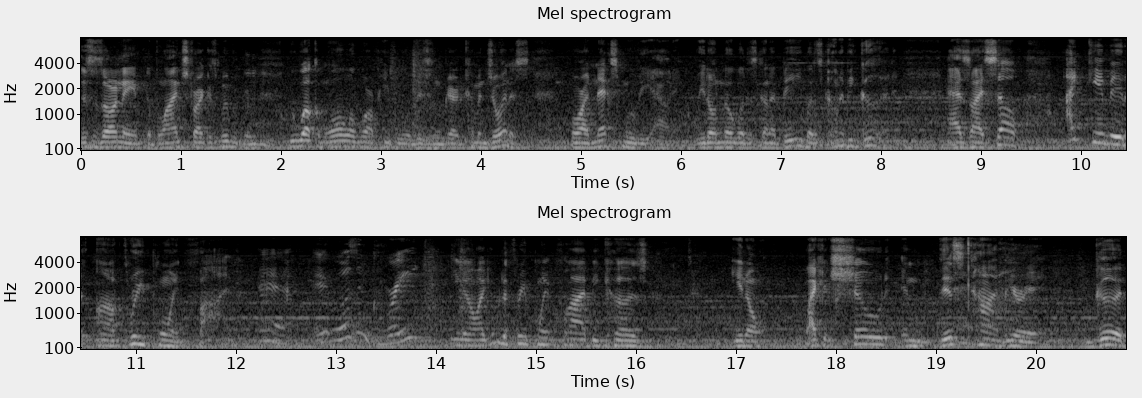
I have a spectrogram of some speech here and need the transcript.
this is our name, the Blind Strikers movie group, we welcome all of our people with vision impaired to come and join us for our next movie outing. We don't know what it's going to be, but it's going to be good. As myself, I give it a 3.5 Yeah, it wasn't great. you know, I give it a 3.5 because, you know, like it showed in this time period, good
